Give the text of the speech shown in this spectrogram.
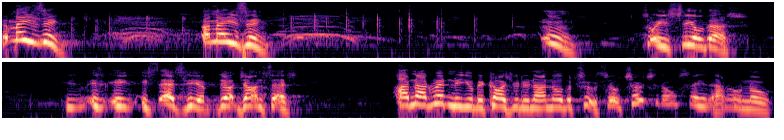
Amazing. Amazing. Mm. So he sealed us. He, he, he, says here, John says, I've not written to you because you do not know the truth. So, church, don't say that. I don't know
